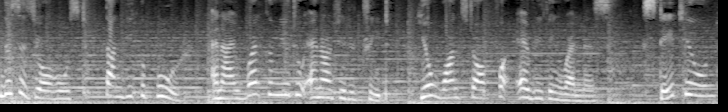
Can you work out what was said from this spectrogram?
This is your host, Tanveey Kapur, and I welcome you to NRG Retreat, your one stop for everything wellness. Stay tuned.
